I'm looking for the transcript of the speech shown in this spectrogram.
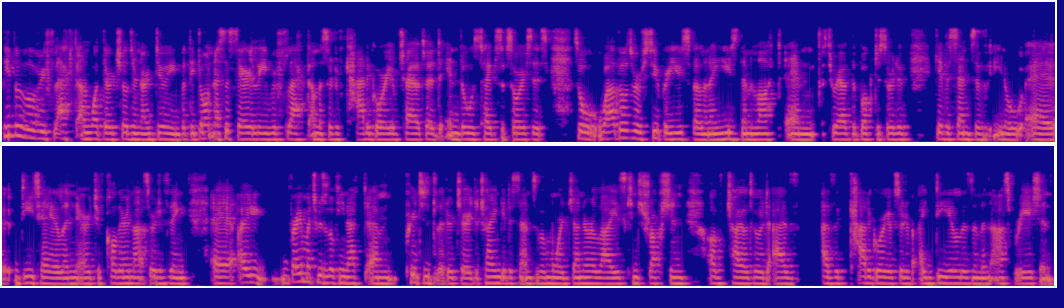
people will reflect on what their children are doing but they don't necessarily reflect on the sort of category of childhood in those types of sources. So while those were super useful and i used them a lot um, throughout the book to sort of give a sense of you know uh, detail and narrative color and that sort of thing uh, i very much was looking at um, printed literature to try and get a sense of a more generalized construction of childhood as as a category of sort of idealism and aspiration.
